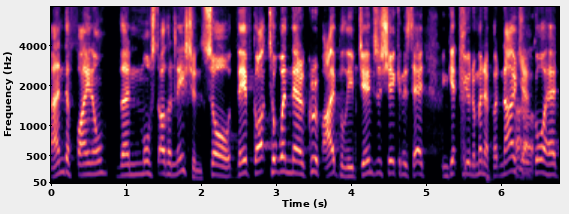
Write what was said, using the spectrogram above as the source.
and the final than most other nations. So they've got to win their group, I believe. James is shaking his head. and get to you in a minute, but Nigel, Uh, go ahead.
